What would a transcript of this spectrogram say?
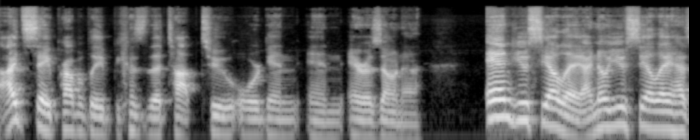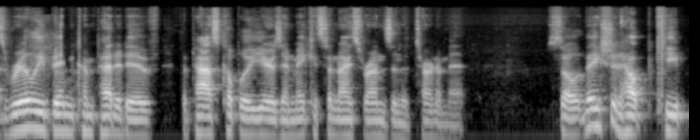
I'd say probably because of the top two, Oregon and Arizona and UCLA. I know UCLA has really been competitive the past couple of years and making some nice runs in the tournament. So they should help keep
